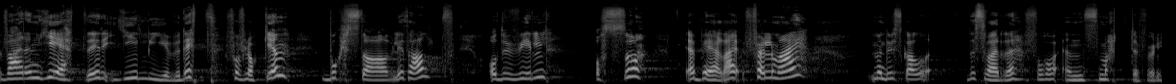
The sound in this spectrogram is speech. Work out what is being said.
'Vær en gjeter, gi livet ditt for flokken', bokstavelig talt. Og du vil også, jeg ber deg, følg meg, men du skal dessverre få en smertefull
